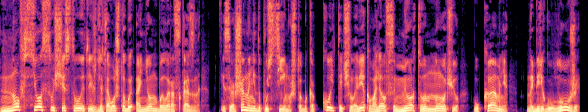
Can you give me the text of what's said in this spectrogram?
Но все существует лишь для того, чтобы о нем было рассказано. И совершенно недопустимо, чтобы какой-то человек валялся мертвым ночью у камня, на берегу лужи,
